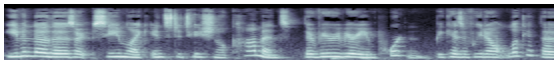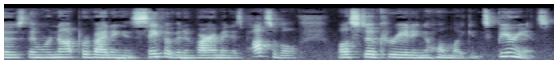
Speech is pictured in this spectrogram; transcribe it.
Even though those are, seem like institutional comments, they're very, very important because if we don't look at those, then we're not providing as safe of an environment as possible while still creating a home like experience.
